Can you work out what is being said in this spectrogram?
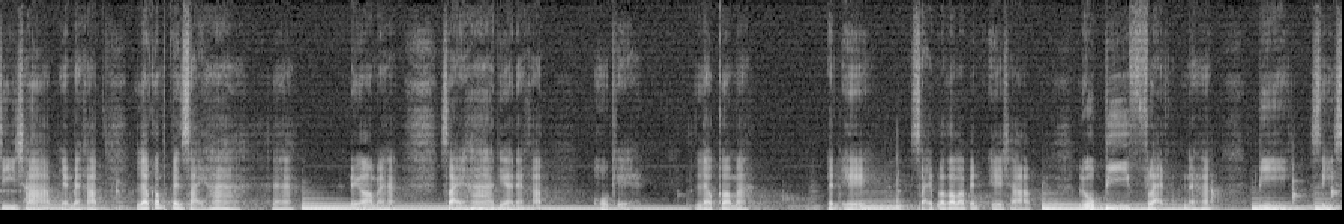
G sharp เห็นไหมครับ แล้วก็เป็นสาย 5 นะฮะนึกออกไหมฮะสาย5เนี่ยนะครับโอเค แล้วก็มาเป็น A สายแล้วก็มาเป็น A sharp หรือว่า B flat นะฮะ B C C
